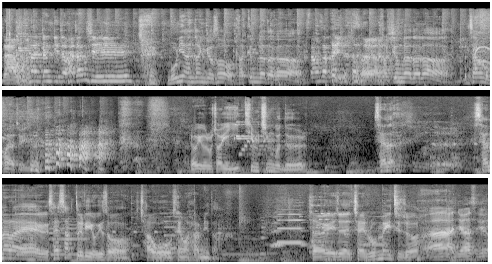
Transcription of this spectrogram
자, 문안 잠기는 화장실. 문이 안 잠겨서 가끔 가다가 쌍사가 일어나. 아, 가끔 가다가 이상한 거 봐요 저희. 여기 그리고 저희 이 팀 친구들 세나 새 나라의 그 새싹들이 여기서 자고 생활합니다. 자 여기 이제 제 룸메이트죠. 아 안녕하세요.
